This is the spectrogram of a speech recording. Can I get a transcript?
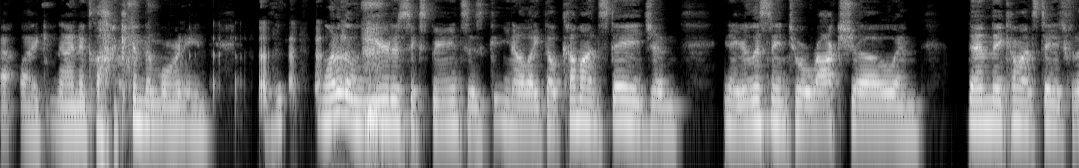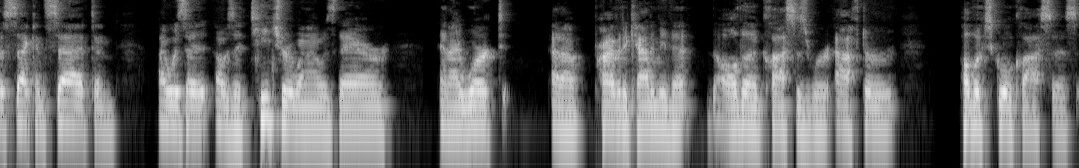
at like nine o'clock in the morning. One of the weirdest experiences, you know, like they'll come on stage and, you know, you're listening to a rock show and then they come on stage for the second set. And I was a, I was a teacher when I was there and I worked at a private academy that all the classes were after public school classes.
